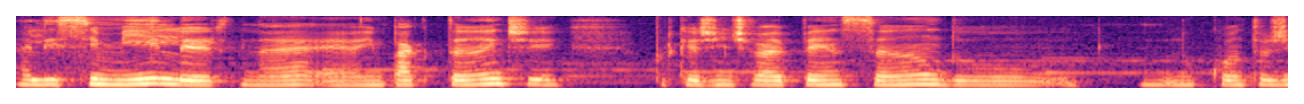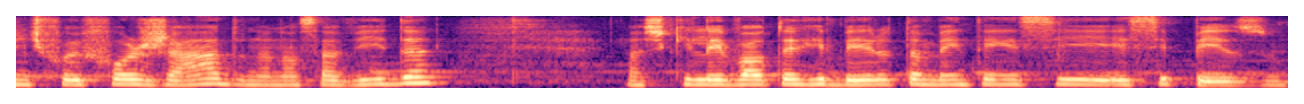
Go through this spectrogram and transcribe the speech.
Alice Miller, né, é impactante porque a gente vai pensando no quanto a gente foi forjado na nossa vida Acho que ler Walter Ribeiro também tem esse, esse peso.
